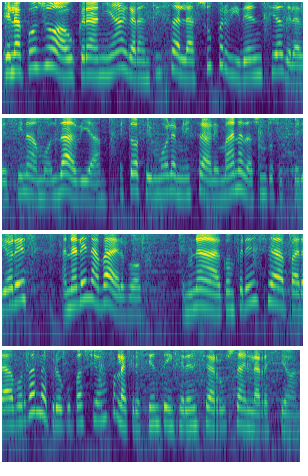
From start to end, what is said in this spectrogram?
El apoyo a Ucrania garantiza la supervivencia de la vecina Moldavia. Esto afirmó la ministra alemana de Asuntos Exteriores, Annalena Baerbock, en una conferencia para abordar la preocupación por la creciente injerencia rusa en la región.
